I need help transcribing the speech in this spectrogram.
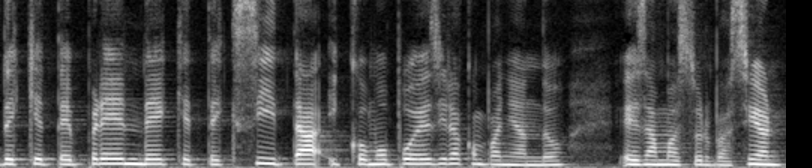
de qué te prende, qué te excita y cómo puedes ir acompañando esa masturbación.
